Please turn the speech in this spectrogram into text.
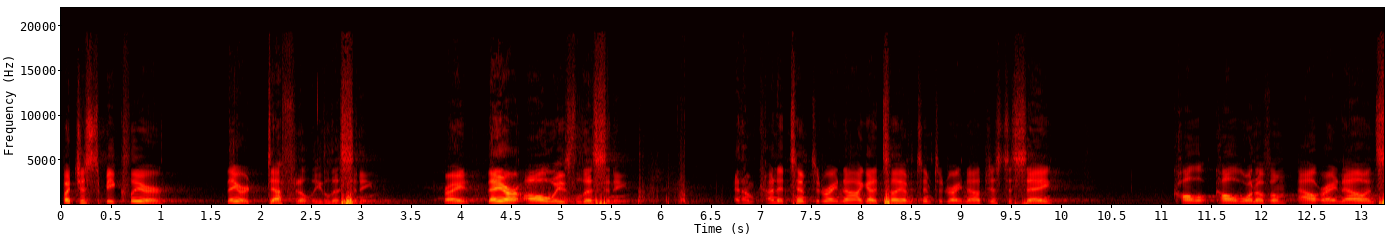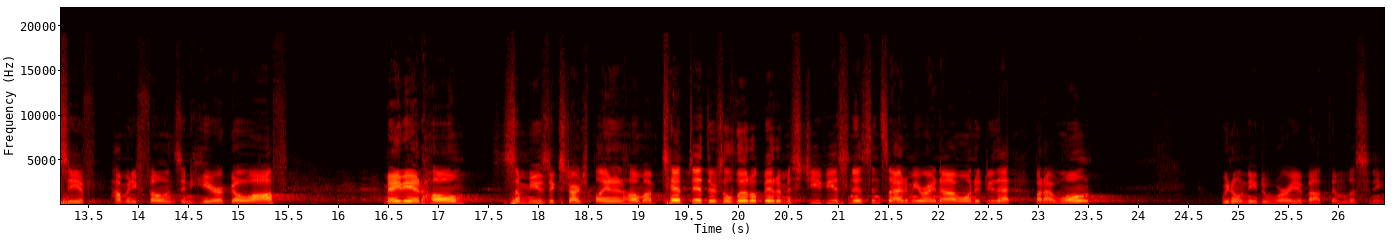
But just to be clear, they are definitely listening, right? They are always listening. And I'm kind of tempted right now. I got to tell you, I'm tempted right now just to say, call, call one of them out right now and see if how many phones in here go off. Maybe at home, some music starts playing at home. I'm tempted. There's a little bit of mischievousness inside of me right now. I want to do that, but I won't we don't need to worry about them listening.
